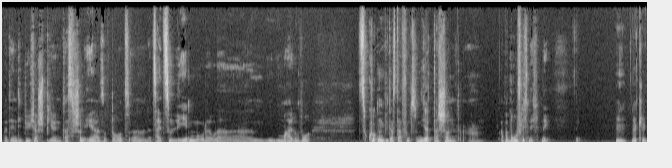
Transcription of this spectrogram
bei denen die Bücher spielen, das schon eher, also dort äh, in der Zeit zu leben oder, oder äh, mal irgendwo zu gucken, wie das da funktioniert, das schon. Aber beruflich nicht, nee. nee. Hm, okay.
